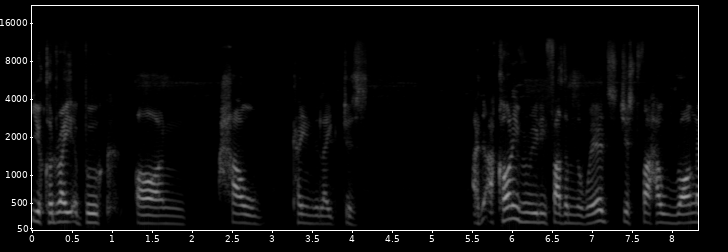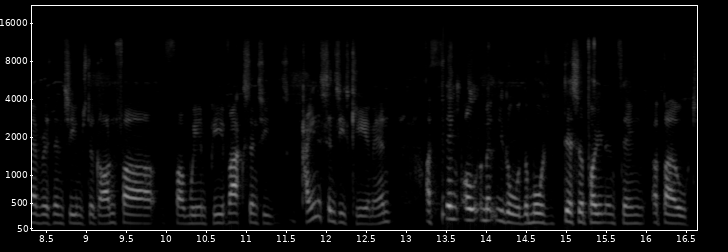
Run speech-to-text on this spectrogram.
you could write a book on how kind of like just I, I can't even really fathom the words just for how wrong everything seems to have gone for for Wayne Pivac since he's kind of since he's came in. I think ultimately though the most disappointing thing about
